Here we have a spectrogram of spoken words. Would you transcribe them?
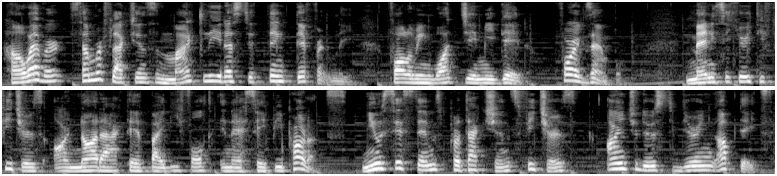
However, some reflections might lead us to think differently following what Jimmy did. For example, Many security features are not active by default in SAP products. New systems protections features are introduced during updates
